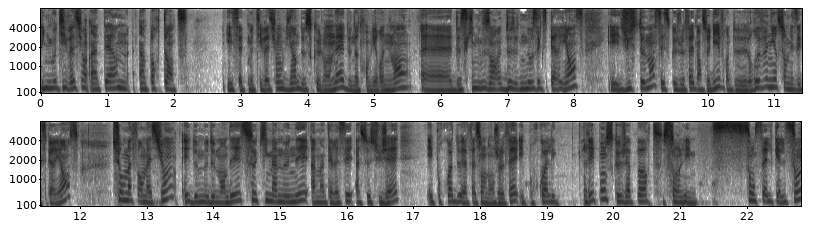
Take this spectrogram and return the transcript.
une motivation interne importante. Et cette motivation vient de ce que l'on est, de notre environnement, euh, de ce qui nous, en, de nos expériences. Et justement, c'est ce que je fais dans ce livre, de revenir sur mes expériences, sur ma formation, et de me demander ce qui m'a mené à m'intéresser à ce sujet, et pourquoi de la façon dont je le fais, et pourquoi les réponses que j'apporte sont sont celles qu'elles sont,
